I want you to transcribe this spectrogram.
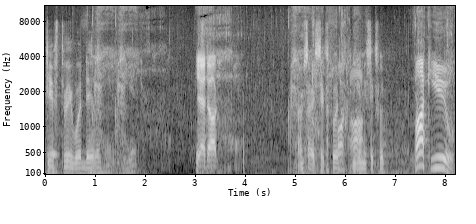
Do you have three wood, Daily? Yeah, dog. I'm sorry, six wood. Can you give me six wood? Fuck you!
